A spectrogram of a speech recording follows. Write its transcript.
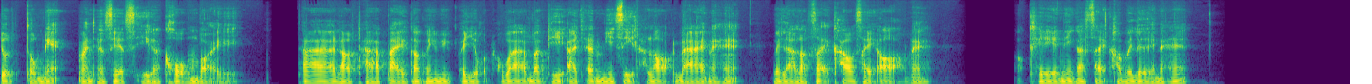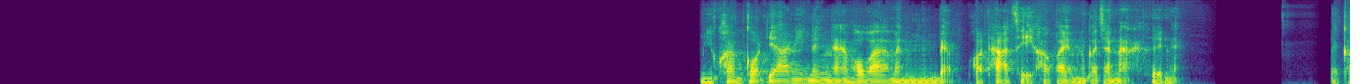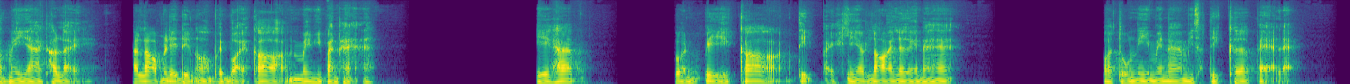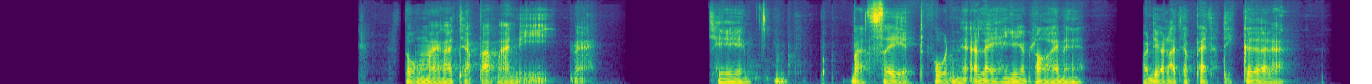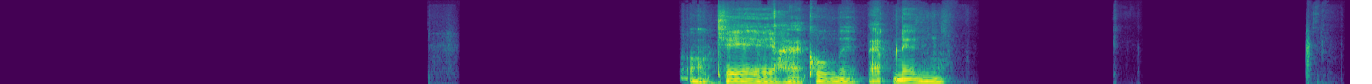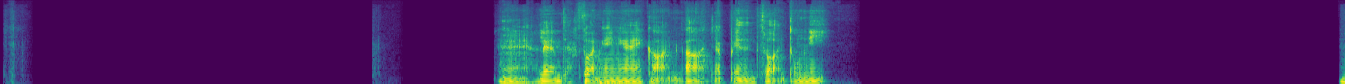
จุดตรงเนี้ยมันจะเสียดสีกับโค้งบ่อย ถ้าเราทาไปก็ไม่มีประโยชน์เพราะว่าบางทีอาจจะมีสีถลอกได้นะฮะ เวลาเราใส่เข้าใส่ออกนะ โอเค นี่ก็ใส่เข้าไปเลยนะฮะมีความกดยากนิดนึงนะ เพราะว่ามันแบบพอทาสีเข้าไปมันก็จะหนาขึ้นเนี่ยแต่ก็ไม่ยากเท่าไหร่ ถ้าเราไม่ได้ดึงออกบ่อยๆก็ไม่มีปัญหา เคครับ ส่วนปีกก็ติดไปเรียบร้อยเลยนะฮะพอตรงนี้ไม่น่ามีสติกเกอร์แปะแหละตรงมาก็จะประมาณนี้นะโอเค บัตรเศษฝุ่นอะไรให้เรียบร้อยนะเพราะเดี๋ยวเราจะแปะสติกเกอร์แล้ว โอเค หาคู่มือแป๊บหนึ่งเริ่มจากส่วนง่ายๆก่อนก็จะเป็นส่วนตรงนี้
